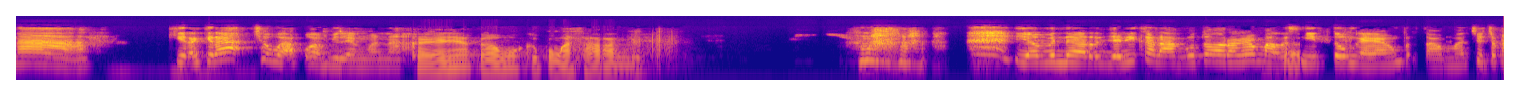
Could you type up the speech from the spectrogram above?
Nah, kira-kira coba aku ambil yang mana? Kayaknya kamu ke pemasaran deh. Ya benar. Jadi karena aku tuh orangnya males ngitung ya yang pertama. Cocok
